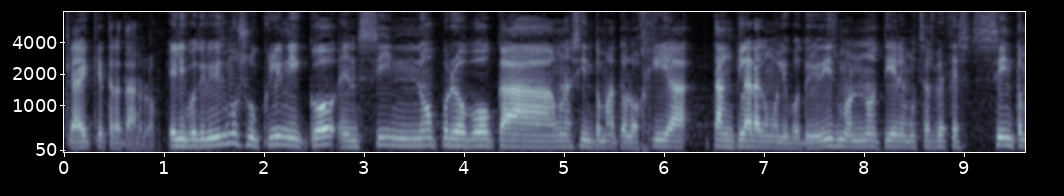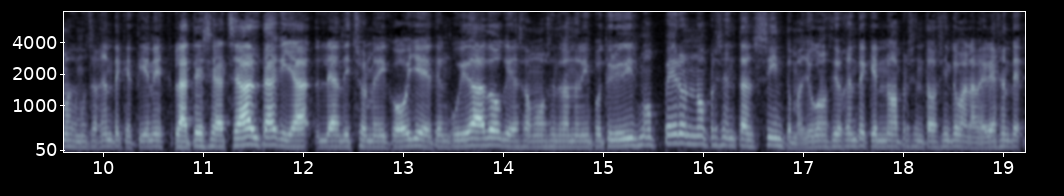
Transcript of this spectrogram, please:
que hay que tratarlo. El hipotiroidismo subclínico en sí no provoca una sintomatología tan clara como el hipotiroidismo, no tiene muchas veces síntomas de mucha gente que tiene la TSH alta, que ya le han dicho al médico, oye, ten cuidado, que ya estamos entrando en hipotiroidismo, pero no presentan síntomas. Yo he conocido gente que no ha presentado síntomas, la mayoría de gente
